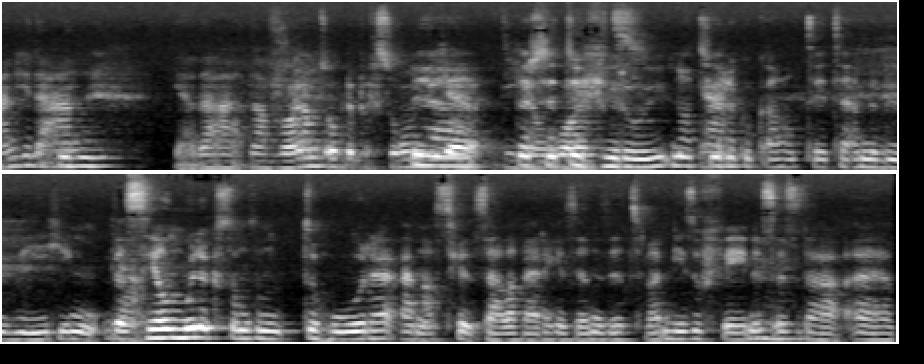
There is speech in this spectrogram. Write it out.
aangedaan. Ja, dat, dat vormt ook de persoon die Ja, je, die Daar je zit de wordt. groei natuurlijk ook altijd hè, en de beweging. Dat Ja. is heel moeilijk soms om te horen. En als je zelf ergens in zit, wat niet zo fijn is, is dat ehm,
